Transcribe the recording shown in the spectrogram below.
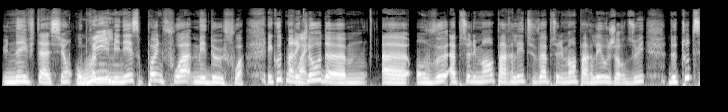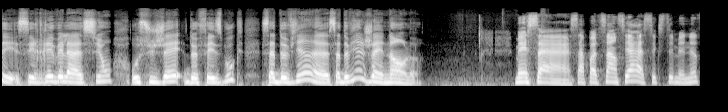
une invitation au Oui. premier ministre, pas une fois, mais deux fois. Écoute, Marie-Claude, euh, euh, on veut absolument parler, tu veux absolument parler aujourd'hui de toutes ces, ces révélations au sujet de Facebook. Ça devient, euh, ça devient gênant, là. Mais ça ça n'a pas de sens. Hier, à 60 Minutes,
